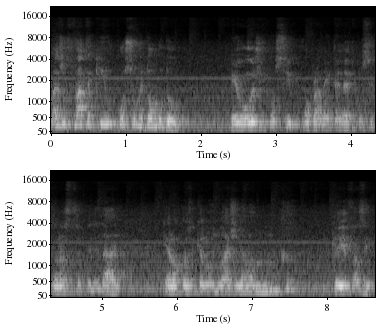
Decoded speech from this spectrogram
Mas o fato é que o consumidor mudou. Eu hoje consigo comprar na internet com segurança e tranquilidade, que era uma coisa que eu não imaginava nunca que eu ia fazer.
